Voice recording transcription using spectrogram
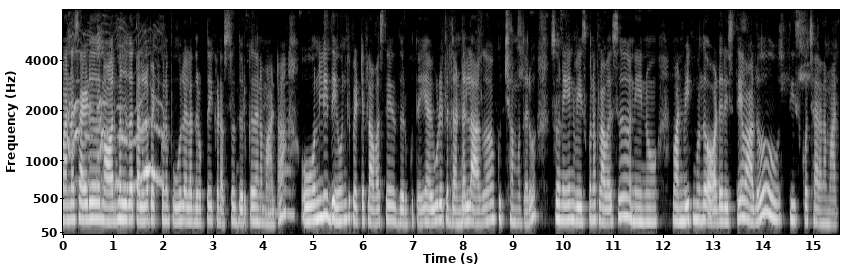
మన సైడ్ నార్మల్గా తలలో పెట్టుకునే పువ్వులు ఎలా దొరుకుతాయి ఇక్కడ అస్సలు దొరకదు అనమాట ఓన్లీ దేవునికి పెట్టే ఫ్లవర్సే దొరుకుతాయి. అవి కూడా ఇట్లా దండల్లాగా కుచ్చి అమ్ముతారు సో నేను వేసుకున్న ఫ్లవర్స్ నేను వన్ వీక్ ముందు ఆర్డర్ ఇస్తే వాళ్ళు తీసుకొచ్చారనమాట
